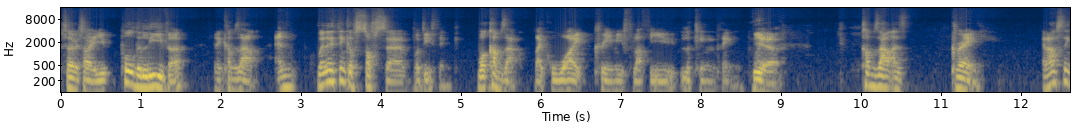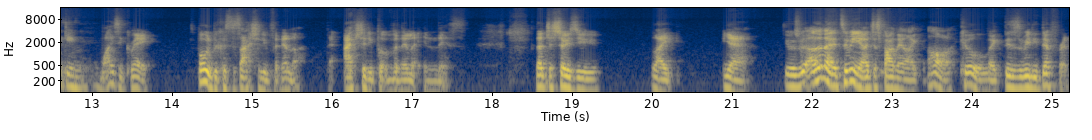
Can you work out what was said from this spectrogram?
so sorry, you pull the lever, and it comes out. And when they think of soft serve, what do you think? What comes out? Like white, creamy, fluffy looking thing. Like, Yeah. comes out as grey. And I was thinking, why is it grey? It's probably because it's actually vanilla. They actually put vanilla in this. That just shows you, like, yeah. It was, I don't know, to me, I just found it like, oh, cool. Like, this is really different.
